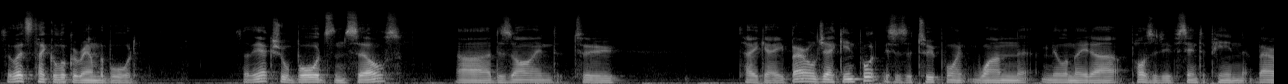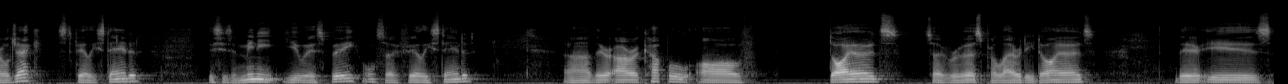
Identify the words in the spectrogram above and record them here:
So let's take a look around the board. So the actual boards themselves are designed to take a barrel jack input. This is a 2.1 millimeter positive center pin barrel jack. It's fairly standard. This is a mini USB, also fairly standard. Uh, there are a couple of diodes, so reverse polarity diodes. There is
